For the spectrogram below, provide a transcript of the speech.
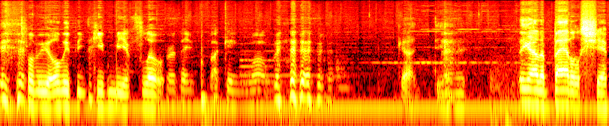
It's probably the only thing keeping me afloat. or they fucking won't. God damn it. They got a battleship.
